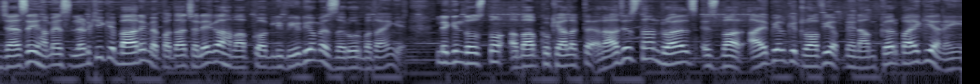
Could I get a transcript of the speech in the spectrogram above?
जैसे ही हमें इस लड़की के बारे में पता चलेगा, हम आपको अगली वीडियो में ज़रूर बताएँगे। लेकिन दोस्तों, अब आपको क्या लगता है, राजस्थान रॉयल्स इस बार आईपीएल की ट्रॉफी अपने नाम कर पाएगी या नहीं?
